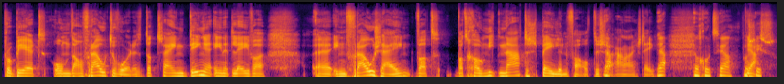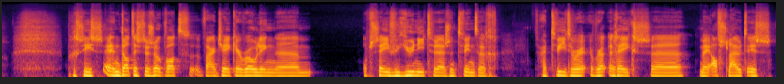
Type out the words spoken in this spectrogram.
probeert om dan vrouw te worden. Dat zijn dingen in het leven eh, in vrouw zijn wat, wat gewoon niet na te spelen valt tussen Ja. aanhalingstekens. ja, heel goed. Ja, precies. Precies. En dat is dus ook wat waar J.K. Rowling ehm, op 7 juni 2020 haar tweetreeks eh mee afsluit is...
